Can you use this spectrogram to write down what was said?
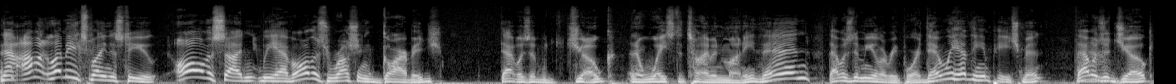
now, I'm, let me explain this to you. All of a sudden, we have all this Russian garbage. That was a joke and a waste of time and money. Then that was the Mueller report. Then we have the impeachment. That was a joke.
